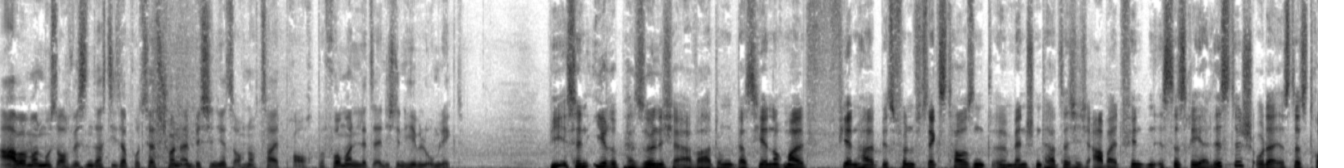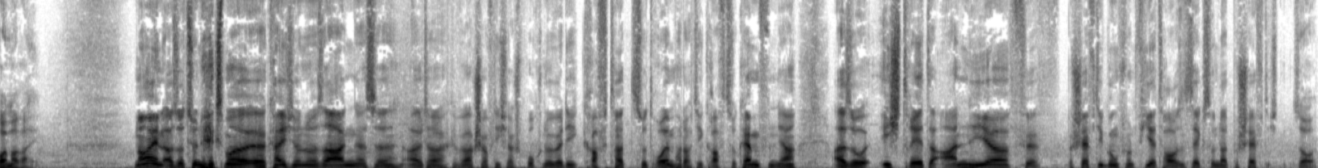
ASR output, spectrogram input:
aber man muss auch wissen, dass dieser Prozess schon ein bisschen jetzt auch noch Zeit braucht, bevor man letztendlich den Hebel umlegt. Wie ist denn Ihre persönliche Erwartung, dass hier nochmal 4.500 bis 5.000, 6.000 äh, Menschen tatsächlich Arbeit finden? Ist das realistisch oder ist das Träumerei? Nein, also zunächst mal äh, kann ich nur sagen, das ist ein alter gewerkschaftlicher Spruch, nur wer die Kraft hat zu träumen, hat auch die Kraft zu kämpfen. Ja? Also ich trete an hier für Beschäftigung von 4.600 Beschäftigten. So,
